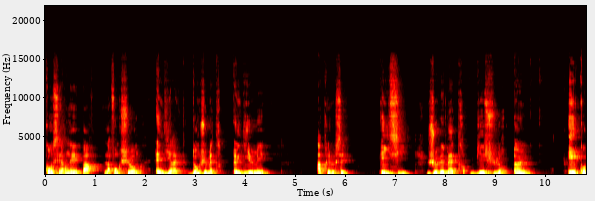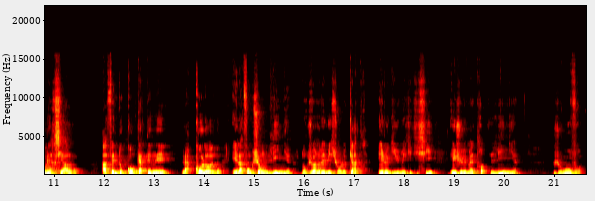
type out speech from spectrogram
concernées par la fonction indirecte. Donc, je vais mettre un guillemet après le C. Et ici, je vais mettre bien sûr un et commercial afin de concaténer la colonne et la fonction ligne. Donc je vais enlever bien sûr le 4 et le guillemet qui est ici et je vais mettre ligne. Je ouvre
